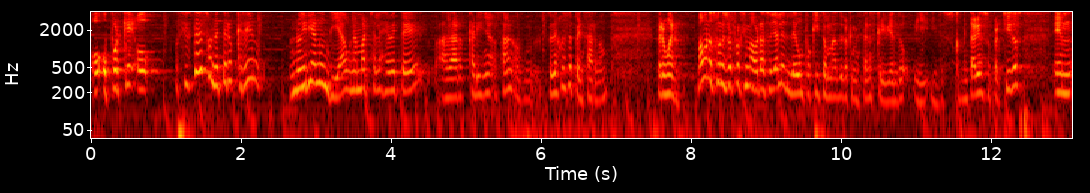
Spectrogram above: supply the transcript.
O, o por qué? O si ustedes son hetero, creen no irían un día a una marcha LGBT a dar cariño. Saben, les dejo ese pensar, no? Pero bueno, vámonos con nuestro próximo abrazo. Ya les leo un poquito más de lo que me están escribiendo y, de sus comentarios súper chidos. Em,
